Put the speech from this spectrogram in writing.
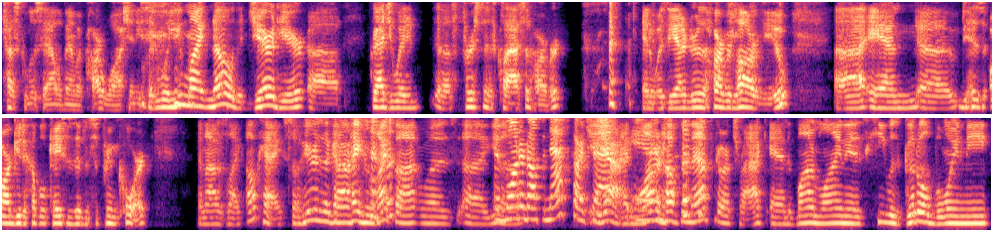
Tuscaloosa, Alabama car wash. And he said, "Well, you might know that Jared here uh, graduated uh, first in his class at Harvard, and was the editor of the Harvard Law Review, uh, and uh, has argued a couple of cases in the Supreme Court." And I was like, okay, so here's a guy who I thought was, uh, you had know, wandered off the NASCAR track. Yeah, had and... wandered off the NASCAR track. And the bottom line is, he was good old boying me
